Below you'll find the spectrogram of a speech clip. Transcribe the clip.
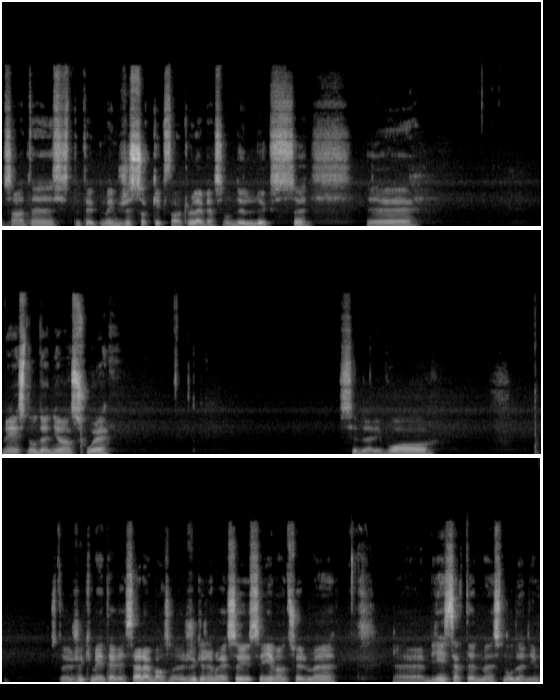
on s'entend, c'est peut-être même juste sur Kickstarter la version Deluxe. Euh, mais Snowdonia en soi, c'est d'aller voir. C'est un jeu qui m'intéressait à la base. Un jeu que j'aimerais essayer éventuellement. Euh, bien certainement, Snowdonia.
